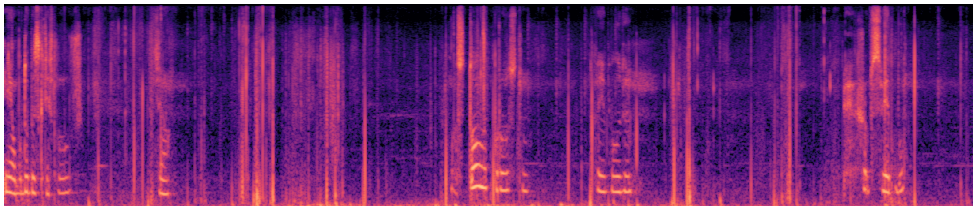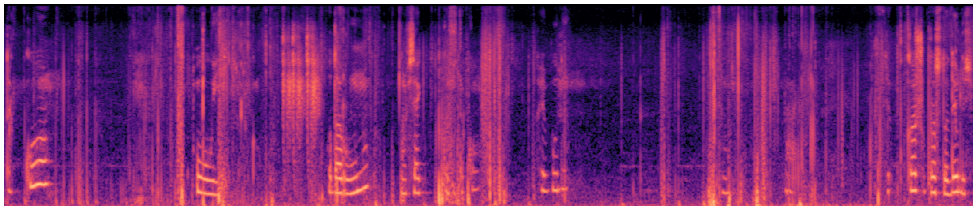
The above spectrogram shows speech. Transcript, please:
Не, буду без кресла лучше. Все. Столик просто. Хай буде. Щоб світ був. Тако. Ой. Подарунок. На всякий ось такого. Хай буде. Все, Покажу, просто дивлюсь.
